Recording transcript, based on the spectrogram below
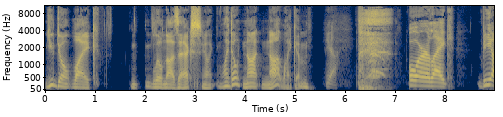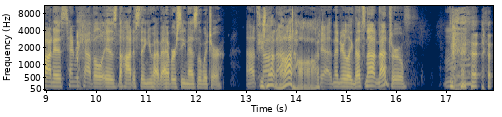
you don't like Lil Nas X," you're like, "Well, I don't not not like him." Yeah. or like, be honest, Henry Cavill is the hottest thing you have ever seen as The Witcher. That's He's not not, hot. Yeah. And then you're like, that's not, not true. Mhm.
